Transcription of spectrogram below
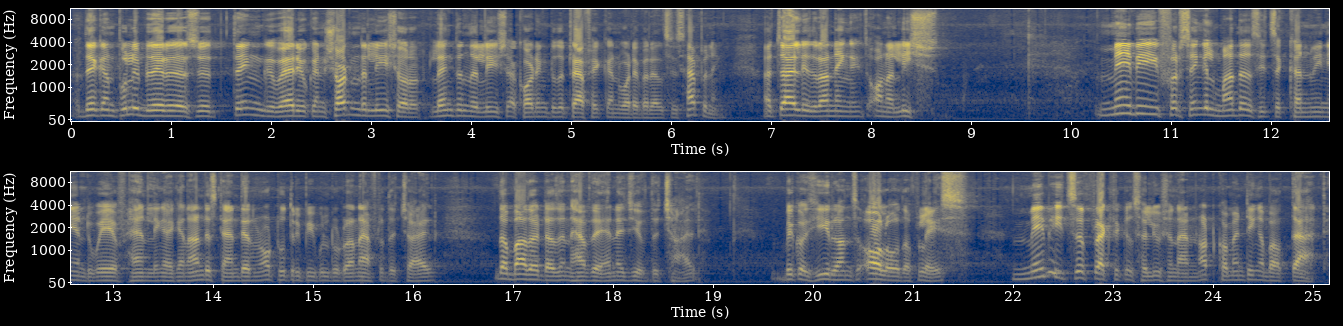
They can pull it, there is a thing where you can shorten the leash or lengthen the leash according to the traffic and whatever else is happening. A child is running, it's on a leash. Maybe for single mothers, it's a convenient way of handling, I can understand, there are no two, three people to run after the child. the mother doesn't have the energy of the child because he runs all over the place. Maybe it's a practical solution, I'm not commenting about that.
